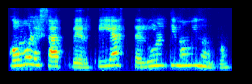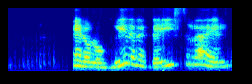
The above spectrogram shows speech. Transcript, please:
cómo les advertía hasta el último minuto, pero los líderes de Israel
